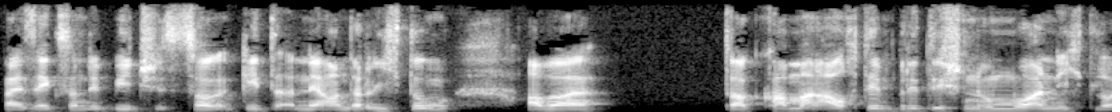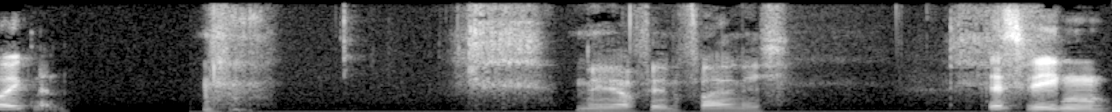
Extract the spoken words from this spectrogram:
bei Sex on the Beach zwar, geht eine andere Richtung, aber da kann man auch den britischen Humor nicht leugnen. nee, auf jeden Fall nicht. Deswegen,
